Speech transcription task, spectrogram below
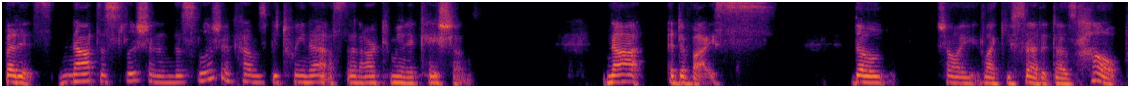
but it's not the solution. And the solution comes between us and our communication, not a device. Though, Shelley, like you said, it does help.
